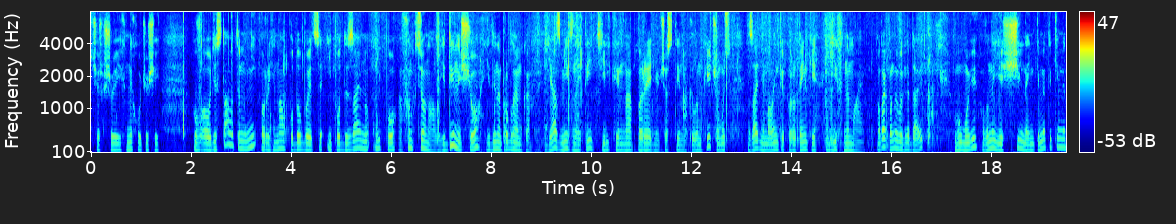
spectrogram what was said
через що я їх не хочу ще й в Audi ставити. Мені оригінал подобається і по дизайну, і по функціоналу. Єдине, що єдина проблемка, я зміг знайти тільки на передню частину килимки, чомусь задні маленькі, коротенькі, їх немає. Отак вони виглядають. Гумові, вони є щільненькими, такими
